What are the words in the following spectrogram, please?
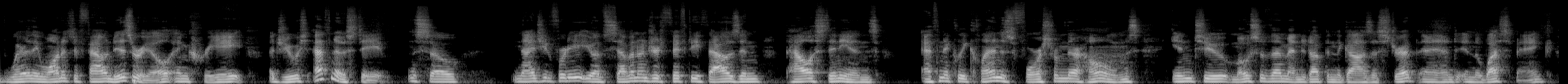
where they wanted to found Israel and create a Jewish ethno state. So, 1948, you have 750,000 Palestinians ethnically cleansed, forced from their homes into most of them ended up in the Gaza Strip and in the West Bank.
